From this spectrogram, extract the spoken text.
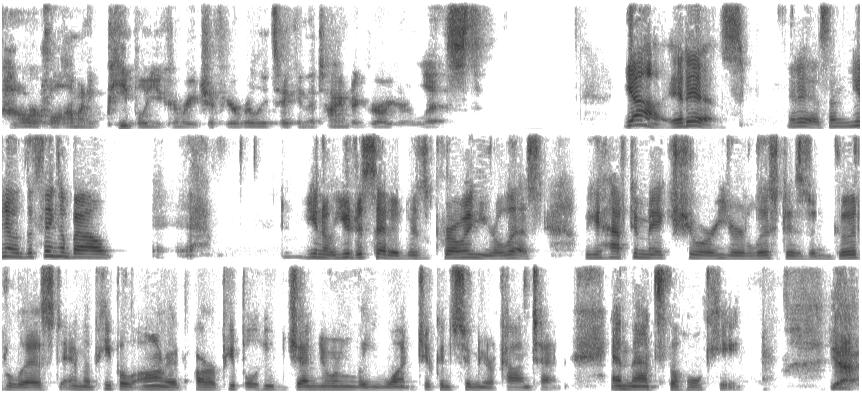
powerful how many people you can reach if you're really taking the time to grow your list. Yeah, it is. It is. And you know, the thing about you know you just said it is growing your list. But you have to make sure your list is a good list and the people on it are people who genuinely want to consume your content. And that's the whole key. Yeah.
